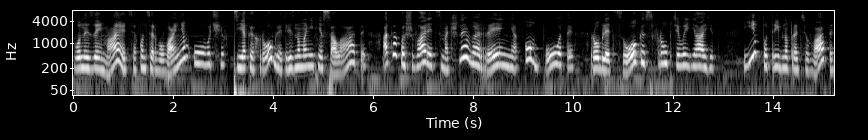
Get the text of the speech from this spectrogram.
Вони займаються консервуванням овочів, з яких роблять різноманітні салати, а також варять смачне варення, компоти, роблять соки з фруктів і ягід. Їм потрібно працювати,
